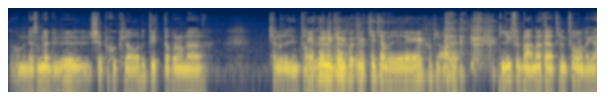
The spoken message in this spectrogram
Ja, men det är som när du köper choklad och tittar på de där kaloriintaget. Vet ni hur mycket, hur mycket kalorier det är i choklad? Lik förbannat äter du en 200 gram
